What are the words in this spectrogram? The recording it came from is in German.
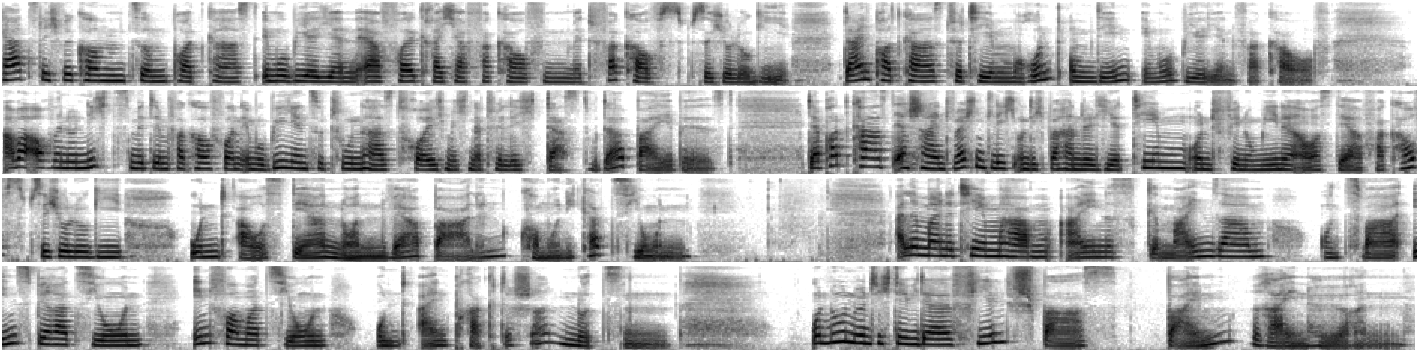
Herzlich willkommen zum Podcast Immobilien erfolgreicher verkaufen mit Verkaufspsychologie. Dein Podcast für Themen rund um den Immobilienverkauf. Aber auch wenn du nichts mit dem Verkauf von Immobilien zu tun hast, freue ich mich natürlich, dass du dabei bist. Der Podcast erscheint wöchentlich und ich behandle hier Themen und Phänomene aus der Verkaufspsychologie und aus der nonverbalen Kommunikation. Alle meine Themen haben eines gemeinsam und zwar Inspiration, Information und ein praktischer Nutzen. Und nun wünsche ich dir wieder viel Spaß beim Reinhören.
